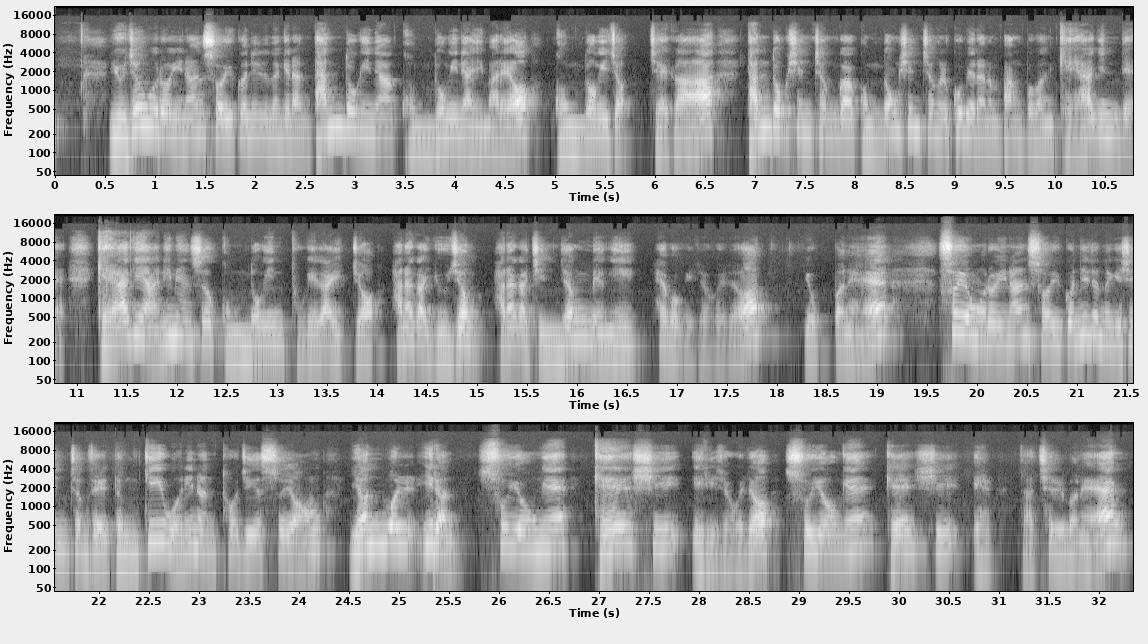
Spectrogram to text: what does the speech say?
유정으로 인한 소유권이 드는 게는 단독이냐 공동이냐 이 말이에요. 공동이죠. 제가 단독 신청과 공동 신청을 구별하는 방법은 계약인데 계약이 아니면서 공동인 두 개가 있죠. 하나가 유정, 하나가 진정 명의 회복이죠. 그죠? 6번에 수용으로 인한 소유권 이르기 신청서의 등기 원인은 토지 수용, 연월 일은 수용의 개시일이죠. 그죠? 수용의 개시일. 자, 7번에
